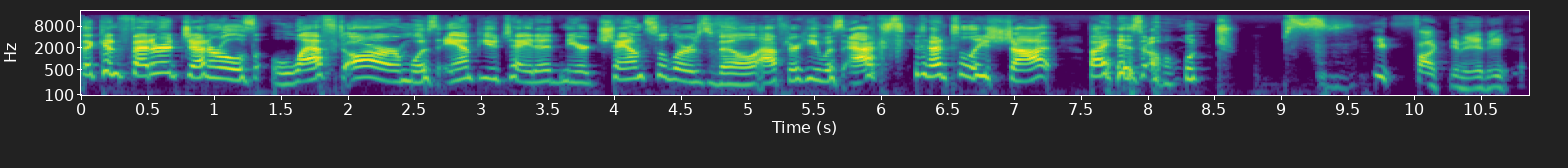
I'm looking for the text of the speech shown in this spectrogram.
The Confederate general's left arm was amputated near Chancellorsville after he was accidentally shot by his own troops. You fucking idiot.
